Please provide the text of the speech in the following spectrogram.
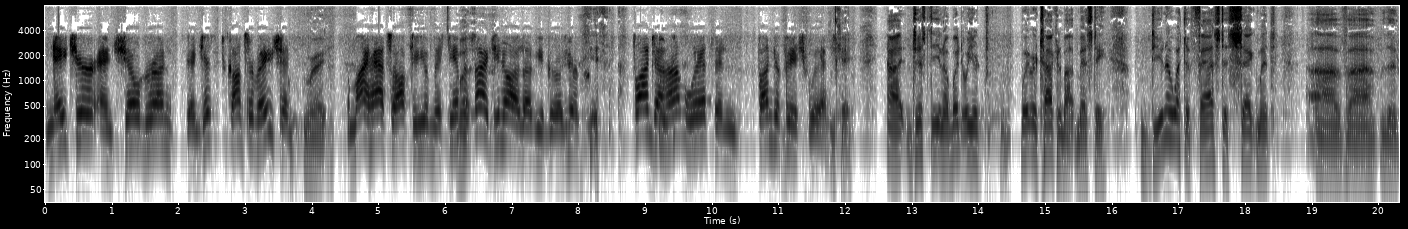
nature and children and just conservation. right. My hat's off to you, Misty. And Well- besides, you know I love you, girl. You're fun to hunt with and fun to fish with. Okay. Uh, just you know, what you're what we're talking about, Misty. Do you know what the fastest segment of uh, the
